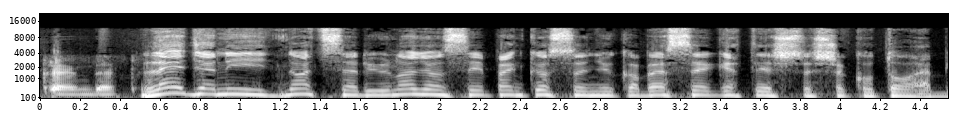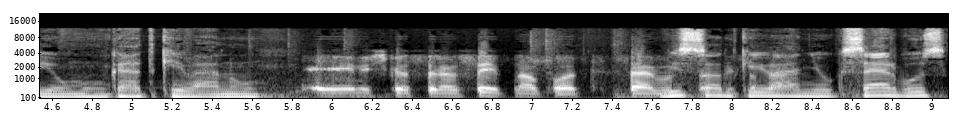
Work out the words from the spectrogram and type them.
trendet. Legyen így, nagyszerű, nagyon szépen köszönjük a beszélgetést, és akkor további jó munkát kívánunk. Én is köszönöm, szép napot. Szervusz. Viszont kívánjuk, szervusz.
